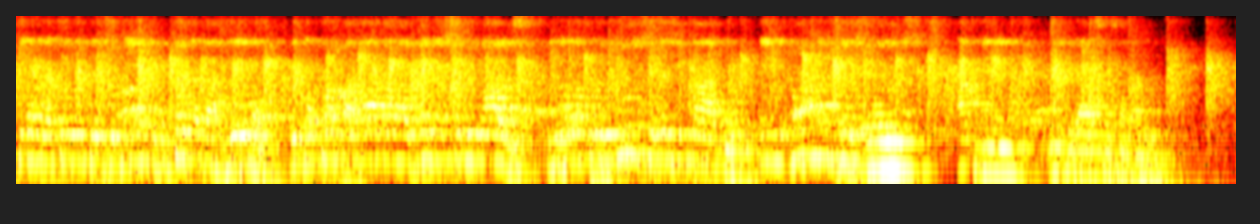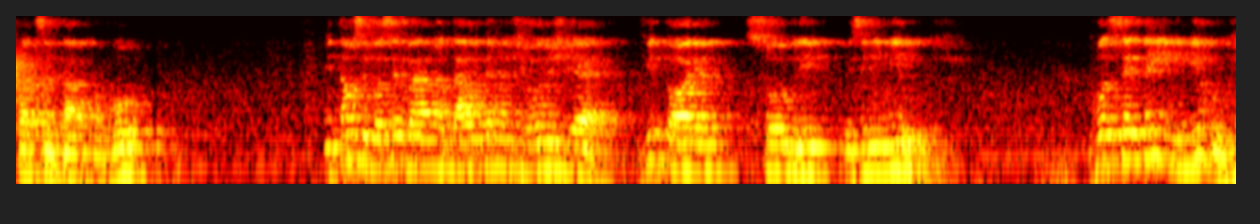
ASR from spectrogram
quebra todo impedimento, toda barreira, e que a tua palavra venha sobre nós e ela produza o resultado. Em nome de Jesus. Amém. E graças a Deus. Pode sentar, por favor. Então, se você vai anotar, o tema de hoje é Vitória sobre os inimigos. Você tem inimigos?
